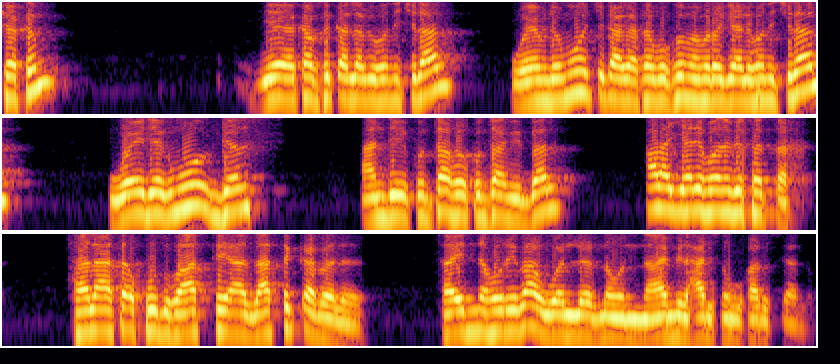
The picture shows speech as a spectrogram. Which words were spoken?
ሸክም የከብት ቀለብ ሊሆን ይችላል ወይም ደግሞ ጭቃ ጋር ተቦክቶ መምረጊያ ሊሆን ይችላል ወይ ደግሞ ገብስ አንድ ኩንታ ኩንታ የሚባል አላየህ የሆነ ነገር ሰጠህ فلا تاخذه አትያዝ አትቀበል فانه ربا ወለድ ነውና የሚል ሐዲስ ነው ቡኻሪ ውስጥ ያለው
